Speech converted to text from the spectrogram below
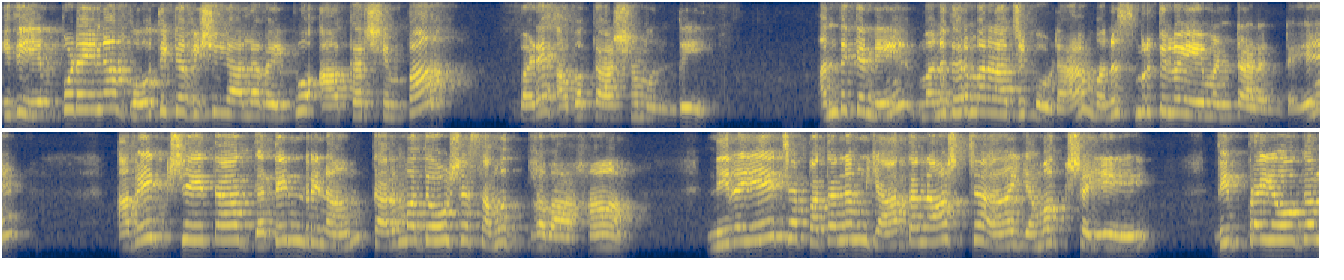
ఇది ఎప్పుడైనా భౌతిక విషయాల వైపు ఆకర్షింపబడే అవకాశం ఉంది. అందుకనే మనుధర్మరాజు కూడా మనుస్మృతిలో ఏమంటాడంటే అవేక్షేత గతింద్రినాం కర్మదోష సముద్భవాహ నిరయే చ పతనం యాతనాశ్చ యమక్షయే. విప్రయోగం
